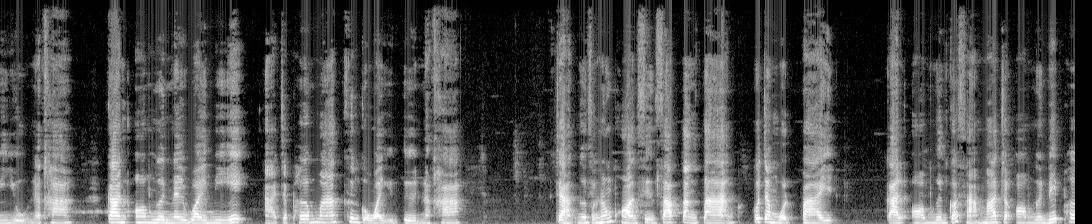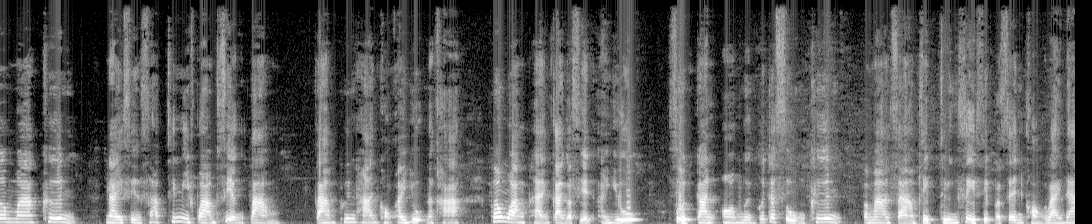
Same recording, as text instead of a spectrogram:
มีอยู่นะคะ การออมเงินในวัยนี้อาจจะเพิ่มมากขึ้นกว่าวัยอื่น ๆนะคะ จากเงินส่วนต้องผ่อนสินทรัพย์ต่างๆ ก็จะหมดไป การออมเงินก็สามารถจะออมเงินได้เพิ่มมากขึ้น ในสินทรัพย์ที่มีความเสี่ยงต่ำตามพื้นฐานของอายุนะคะ เพื่อวางแผนการเกษียณอายุ สูตรการออมเงินก็จะสูงขึ้น ประมาณ 30-40%ของรายได้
